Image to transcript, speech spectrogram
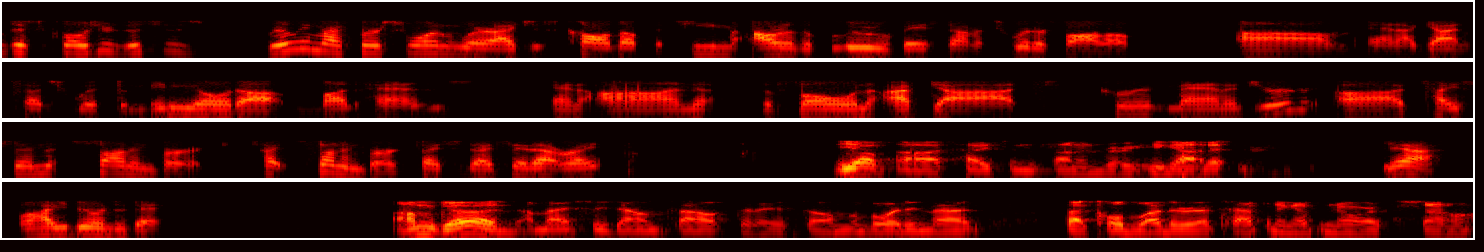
disclosure, this is really my first one where I just called up the team out of the blue based on a Twitter follow. Um, and I got in touch with the Minneota Mudhens, and on the phone I've got current manager uh, Tyson Sonnenburg. Ty- Sonnenburg. Tyson, did I say that right? Yep, uh, Tyson Sonnenburg. He got it. Yeah. Well, how you doing today? I'm good. I'm actually down south today, so I'm avoiding that that cold weather that's happening up north. So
